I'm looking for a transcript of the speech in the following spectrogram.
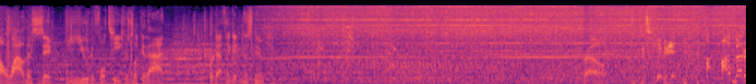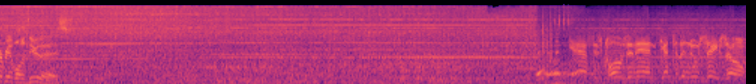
Oh wow, this is a beautiful tee, because look at that. We're definitely getting this nuke. Bro. Dude, I better be able to do this. Gas is closing in. Get to the new safe zone.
